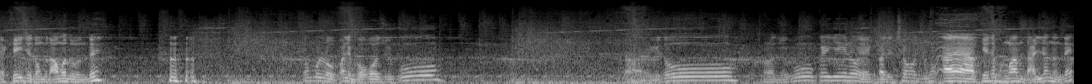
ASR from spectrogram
야 게이지 너무 남아도는데? 더블로 빨리 먹어주고. 자 여기도 돌아주고 끌기로 여기까지 채워주고. 아야 게이지 방금 날렸는데?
